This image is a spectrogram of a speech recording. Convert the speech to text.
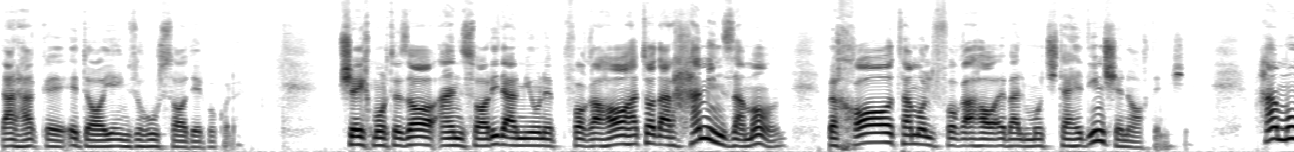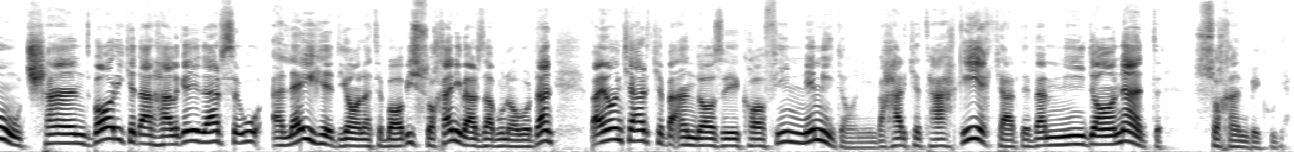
در حق ادعای این ظهور صادر بکنند. شیخ مرتزا انصاری در میون فقها حتی در همین زمان به خاتم الفقهاء و المجتهدین شناخته میشه. همو چند باری که در حلقه درس او علیه دیانت بابی سخنی بر زبون آوردن بیان کرد که به اندازه کافی نمی‌دانیم و هر که تحقیق کرده و می‌داند سخن بگوید.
